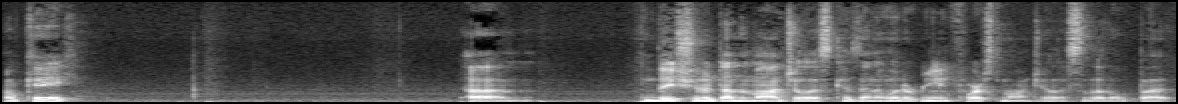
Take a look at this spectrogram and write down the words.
Okay. Um, they should have done the modulus because then it would have reinforced modulus a little, but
